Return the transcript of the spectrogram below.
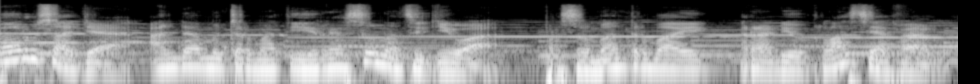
Baru saja Anda mencermati Resonansi Jiwa, persembahan terbaik Radio Kelas FM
